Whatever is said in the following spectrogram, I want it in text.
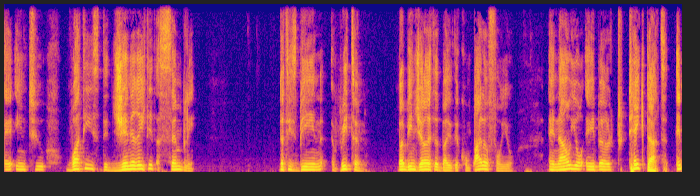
uh, into what is the generated assembly that is being written, but being generated by the compiler for you. And now you're able to take that and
